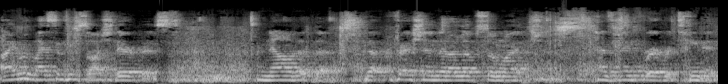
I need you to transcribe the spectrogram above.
I am a licensed massage therapist. Now that the, that profession that I love so much has been forever tainted.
